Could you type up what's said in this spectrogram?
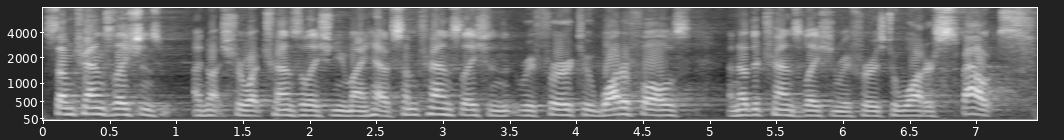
Some translations, I'm not sure what translation you might have, some translations refer to waterfalls, another translation refers to water spouts.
